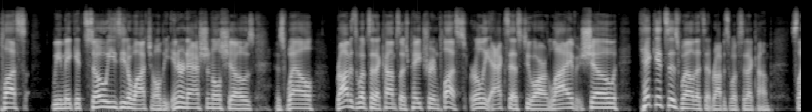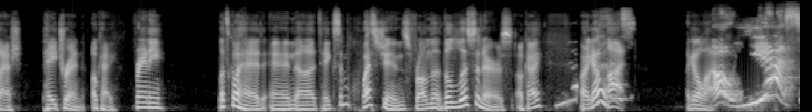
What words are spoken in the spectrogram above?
Plus, we make it so easy to watch all the international shows as well. robhasawebsite.com slash patron plus early access to our live show tickets as well. That's at robhasawebsite.com slash patron. Okay, Frannie, let's go ahead and uh, take some questions from the, the listeners. Okay. Yes. All right, I got a lot. I got a lot. Oh yes.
